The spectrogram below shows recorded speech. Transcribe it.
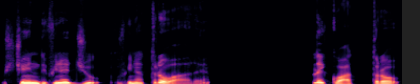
scendi fino a giù fino a trovare le 4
